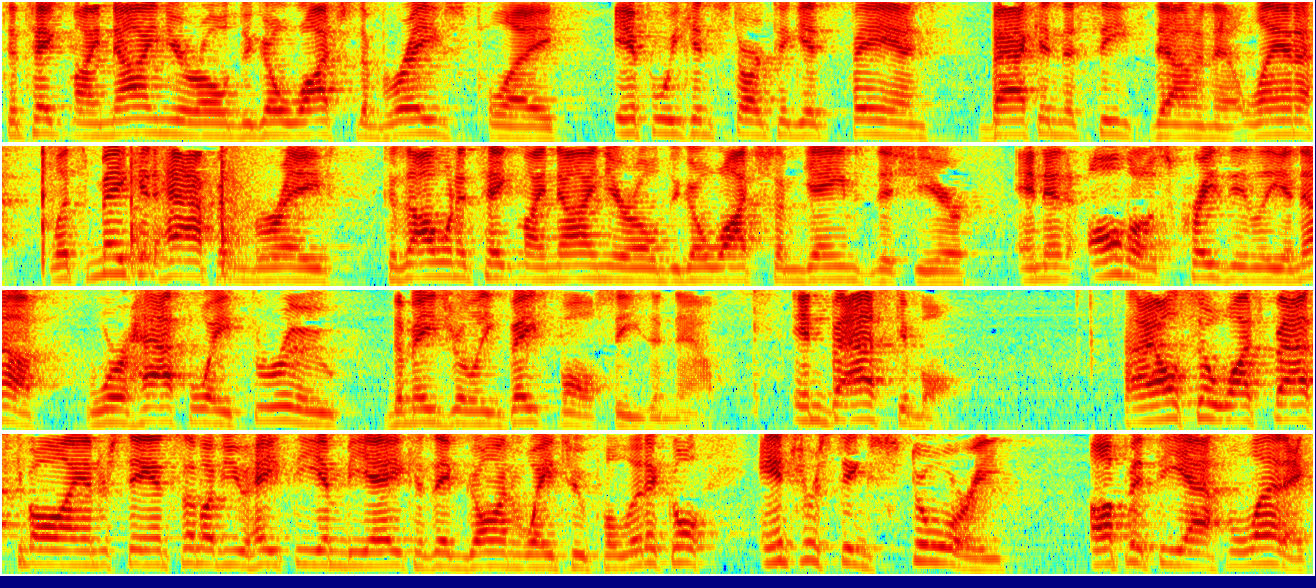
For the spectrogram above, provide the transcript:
to take my nine year old to go watch the Braves play if we can start to get fans back in the seats down in Atlanta. Let's make it happen, Braves, because I want to take my nine year old to go watch some games this year. And then, almost crazily enough, we're halfway through the Major League Baseball season now. In basketball, I also watch basketball. I understand some of you hate the NBA because they've gone way too political. Interesting story up at the Athletic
